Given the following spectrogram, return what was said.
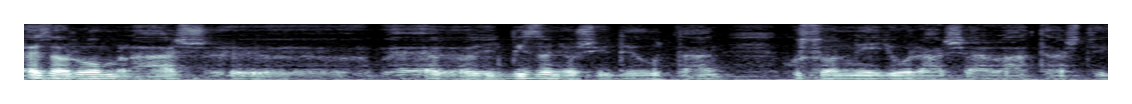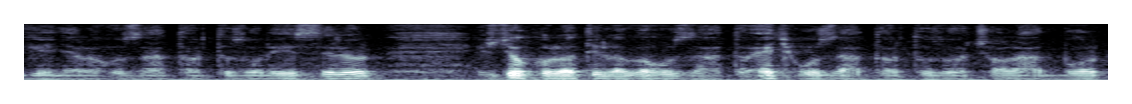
Ez a romlás egy bizonyos idő után 24 órás ellátást igényel a hozzátartozó részéről, és gyakorlatilag a hozzátó, egy hozzátartozó a családból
